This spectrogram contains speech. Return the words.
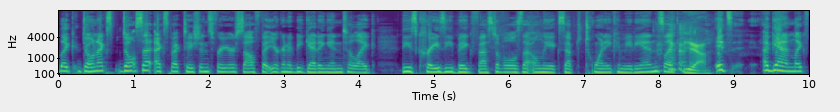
like don't ex- don't set expectations for yourself that you're going to be getting into like these crazy big festivals that only accept 20 comedians. Like Yeah. it's again like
